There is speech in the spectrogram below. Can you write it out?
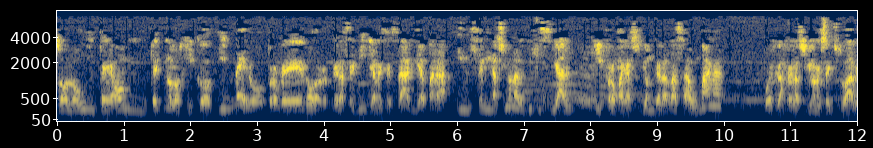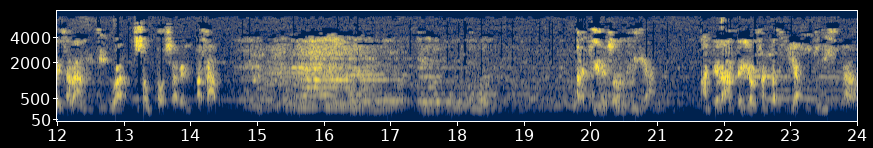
solo un peón tecnológico y mero proveedor de la semilla necesaria para inseminación artificial y propagación de la raza humana, pues las relaciones sexuales a la antigua son cosa del pasado. Para quienes sonrían ante la anterior fantasía futurista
